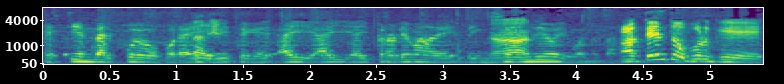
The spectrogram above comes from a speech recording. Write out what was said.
extienda el fuego por ahí, viste que hay, hay, hay problemas de, de incendio y bueno, está. Atento porque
